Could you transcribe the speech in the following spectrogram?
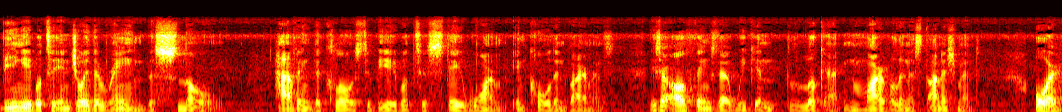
being able to enjoy the rain, the snow, having the clothes to be able to stay warm in cold environments. These are all things that we can look at and marvel in astonishment or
